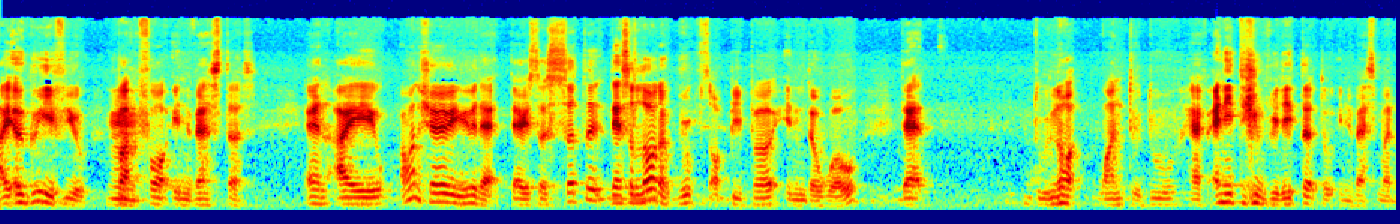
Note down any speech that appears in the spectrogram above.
I agree with you. But Mm. for investors, and I, I want to share with you that there is a certain there's a lot of groups of people in the world that do not want to do have anything related to investment.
